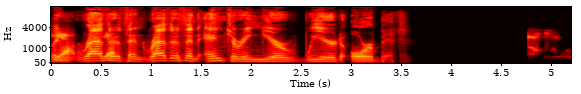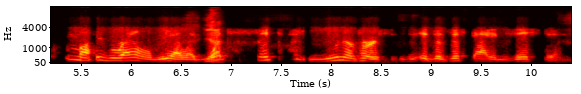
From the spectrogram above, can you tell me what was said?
like Yeah, rather yeah. than rather than entering your weird orbit. My realm, yeah. Like Yeah. what sick universe does this guy exist in?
